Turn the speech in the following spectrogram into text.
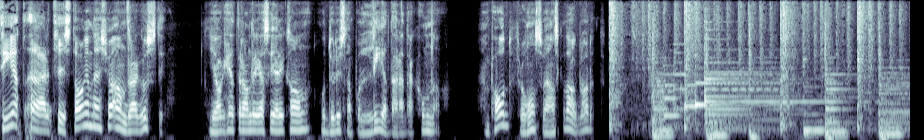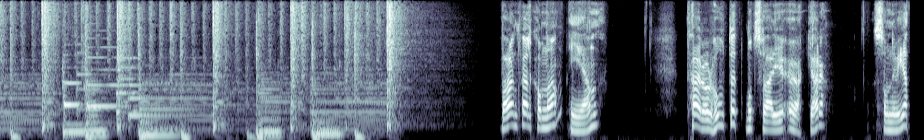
Det är tisdagen den 22 augusti. Jag heter Andreas Eriksson och du lyssnar på Ledarredaktionen, en podd från Svenska Dagbladet. Varmt välkomna igen. Terrorhotet mot Sverige ökar. Som ni vet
